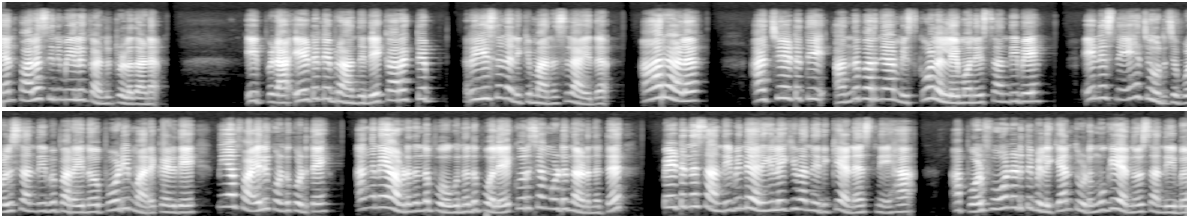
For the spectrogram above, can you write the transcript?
ഞാൻ പല സിനിമയിലും കണ്ടിട്ടുള്ളതാണ്. ഇപ്പോഴാ ഏട്ടന്റെ ഭ്രാന്തിന്റെ കറക്റ്റ് റീസൺ എനിക്ക് മനസ്സിലായത്. ആരാൾ? അച്ചേട്ടത്തി അന്ന് പറഞ്ഞ മിസ് കോൾ അല്ലേ മോനെ സന്ദീപേ? എന്നെ സ്നേഹ ചോദിച്ചപ്പോൾ സന്ദീപ് പറയുന്നു പൊടി മരക്കഴുതേ നീ ആ ഫയൽ കൊണ്ടു കൊടുത്തേ. അങ്ങനെ അവിടെ നിന്ന് പോകുന്നത് പോലെ കുറച്ചങ്ങോട്ട് നടന്നിട്ട് പെട്ടെന്ന് സന്ദീപിന്റെ അരികിലേക്ക് വന്നിരിക്കുകയാണ് സ്നേഹ. അപ്പോൾ ഫോൺ എടുത്ത് വിളിക്കാൻ തുടങ്ങുകയായിരുന്നു സന്ദീപ്.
